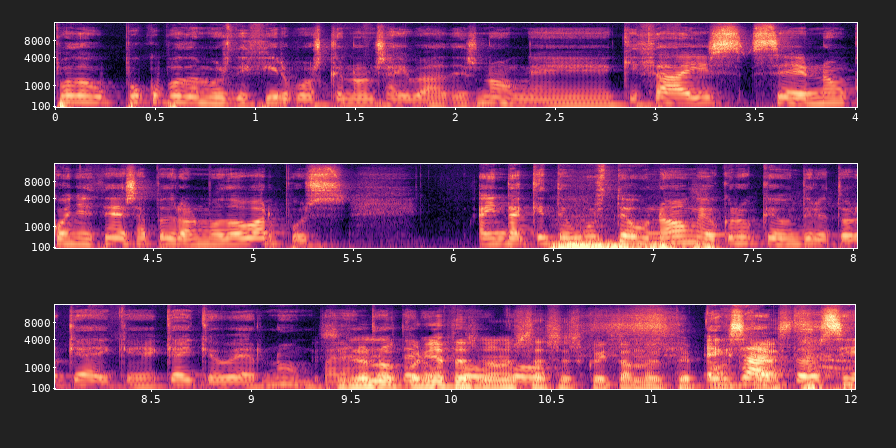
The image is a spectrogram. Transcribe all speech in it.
podo, pouco podemos dicirvos que non saibades, non? Eh, quizáis, se non coñecedes a Pedro Almodóvar, pois Ainda que te guste ou non, eu creo que é un director que hai que, que hai que ver, non? Para se si non o coñeces, pouco... non estás escoitando este podcast. Exacto, sí.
